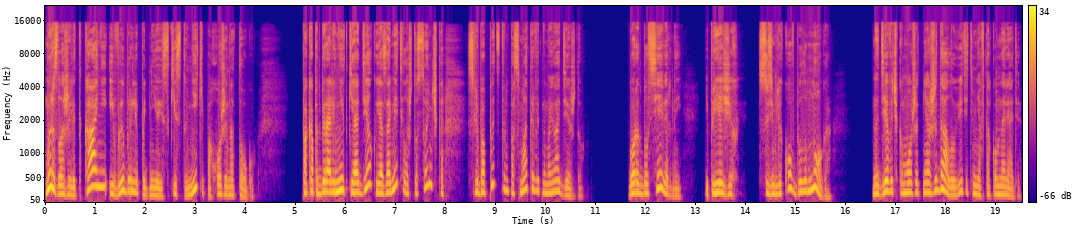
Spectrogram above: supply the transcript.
Мы разложили ткани и выбрали под нее эскиз туники, похожий на тогу. Пока подбирали нитки и отделку, я заметила, что Сонечка с любопытством посматривает на мою одежду. Город был северный, и приезжих суземляков было много — но девочка, может, не ожидала увидеть меня в таком наряде.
